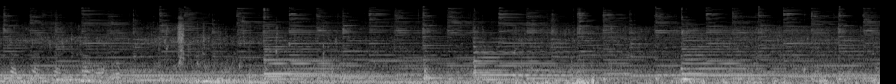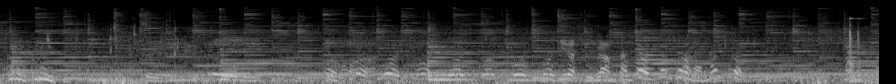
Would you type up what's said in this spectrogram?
快快快！开门！快快！哎哎！走走走走走走走！快点上车！啊，站站站！哪能这样？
